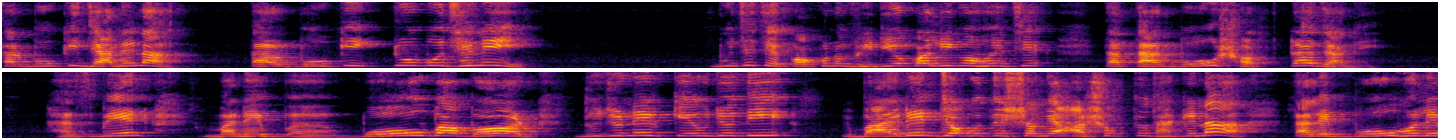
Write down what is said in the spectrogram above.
তার বউ কি জানে না? তার বউ কি একটুও বোঝেনি? বুঝেছে, কখনো ভিডিও কলিংও হয়েছে, তা তার বউ সবটা জানে। হাজবেন্ড মানে বউ বা বর দুজনের কেউ যদি বাইরের জগতের সঙ্গে আসক্ত থাকে না, তাহলে বউ হলে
